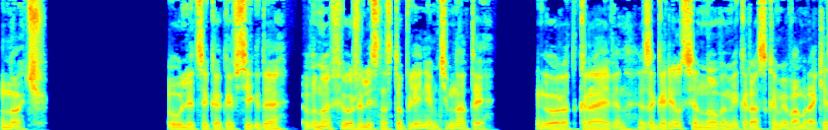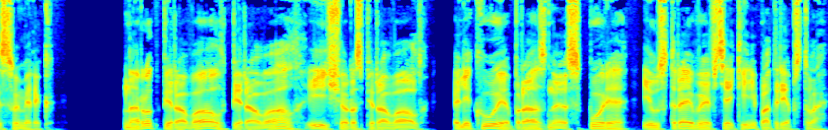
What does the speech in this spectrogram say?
Ночь. Улицы, как и всегда, вновь ожили с наступлением темноты. Город Краевен загорелся новыми красками во мраке сумерек. Народ пировал, пировал и еще раз пировал, ликуя, празднуя, споря и устраивая всякие непотребства.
